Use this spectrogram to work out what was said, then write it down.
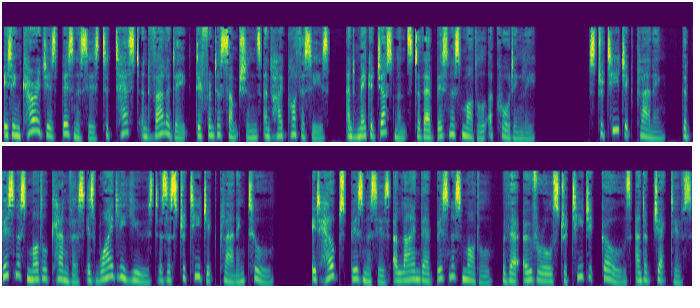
It encourages businesses to test and validate different assumptions and hypotheses, and make adjustments to their business model accordingly. Strategic planning The business model canvas is widely used as a strategic planning tool. It helps businesses align their business model with their overall strategic goals and objectives.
